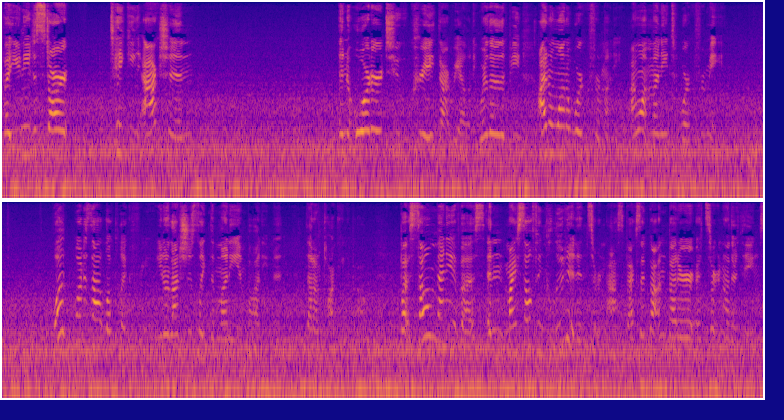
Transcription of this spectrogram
but you need to start taking action in order to create that reality whether it be i don't want to work for money i want money to work for me. What what does that look like for you? You know that's just like the money embodiment that i'm talking about but so many of us, and myself included in certain aspects, I've gotten better at certain other things,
